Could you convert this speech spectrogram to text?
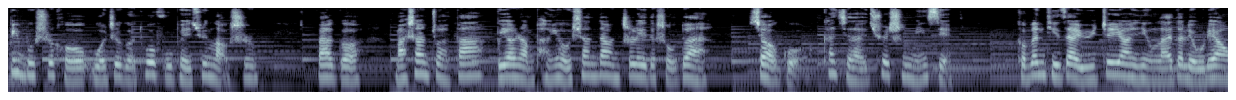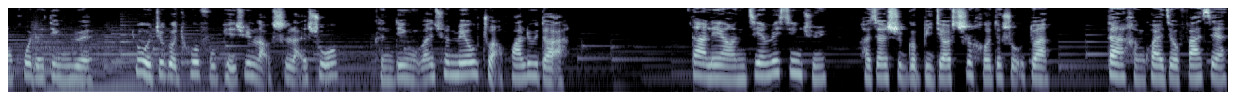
并不适合我这个托福培训老师，发个。马上转发，不要让朋友上当之类的手段，效果看起来确实明显。可问题在于，这样引来的流量或者订阅，对我这个托福培训老师来说，肯定完全没有转化率的啊。大量建微信群好像是个比较适合的手段，但很快就发现，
